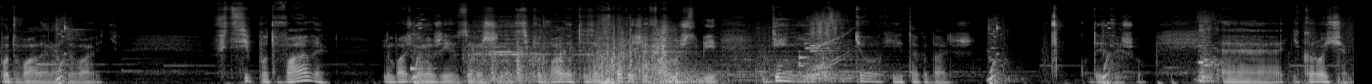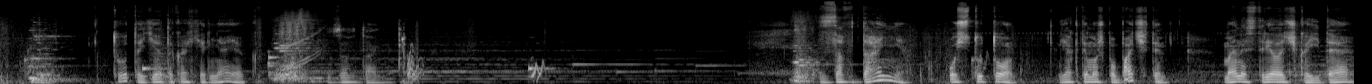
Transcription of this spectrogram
подвали називають. В ці подвали. Ну, бач, в мене вже є завершення. В ці подвали ти заходиш і фармиш собі деньги, тілки і так далі. Куди я зайшов? Е, і коротше, тут є така херня, як завдання. Завдання ось тут. о. Як ти можеш побачити, в мене стрілочка йде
